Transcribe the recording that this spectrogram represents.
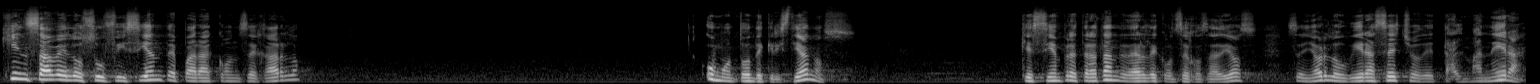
¿Quién sabe lo suficiente para aconsejarlo? Un montón de cristianos que siempre tratan de darle consejos a Dios. Señor, lo hubieras hecho de tal manera.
